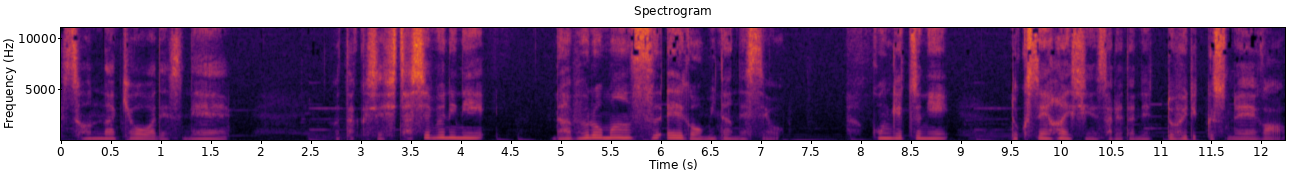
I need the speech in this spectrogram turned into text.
そんな今日はですね私久しぶりにラブロマンス映画を見たんですよ。今月に独占配信されたネットフリックスの映画。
